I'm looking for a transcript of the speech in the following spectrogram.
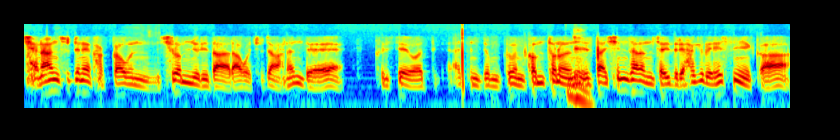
재난 수준에 가까운 실업률이다라고 주장하는데 글쎄요, 어떻게- 하여튼 좀 그건 검토는 네. 일단 심사는 저희들이 하기로 했으니까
